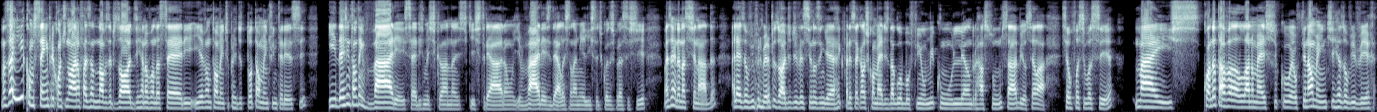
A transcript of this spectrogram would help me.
Mas aí, como sempre, continuaram fazendo novos episódios e renovando a série, e eventualmente eu perdi totalmente o interesse. E desde então tem várias séries mexicanas que estrearam, e várias delas estão na minha lista de coisas para assistir. mas eu ainda não assisti nada. Aliás, eu vi o primeiro episódio de Vecinos em Guerra, que parecia aquelas comédias da Globo Filme com o Leandro Hassum, sabe? Ou sei lá, se eu fosse você. Mas quando eu tava lá no México, eu finalmente resolvi ver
